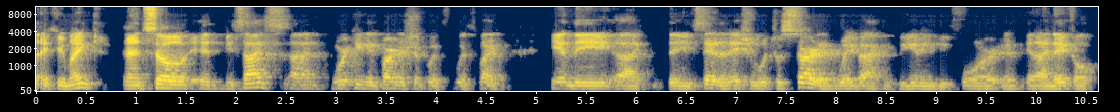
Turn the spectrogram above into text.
Thank you, Mike. And so, it, besides uh, working in partnership with with Mike in the uh, the State of the Nation, which was started way back at the beginning before in, in iNACOL,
